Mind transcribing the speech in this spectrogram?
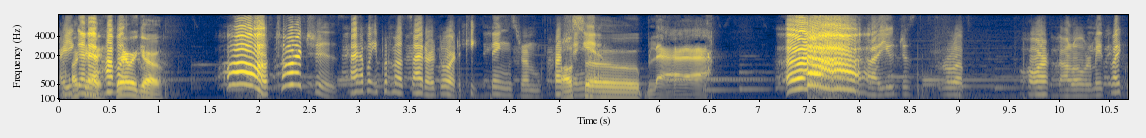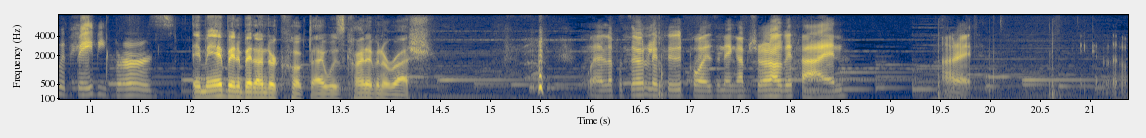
Are you Okay, gonna? How about there we go. Oh, torches! How about you put them outside our door to keep things from crushing in? Also, blah. Ah! You just threw up pork all over me. It's like with baby birds. It may have been a bit undercooked. I was kind of in a rush. Well, if it's only food poisoning, I'm sure I'll be fine. All right. Make it a little.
